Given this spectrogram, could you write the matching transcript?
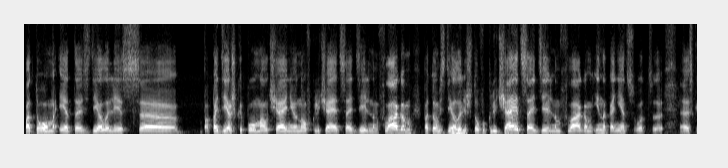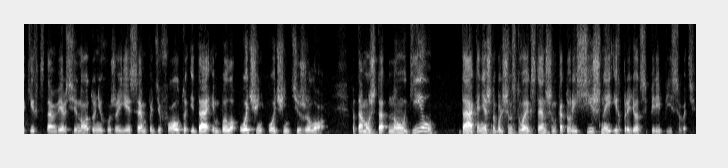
потом это сделали с э, поддержкой по умолчанию, но включается отдельным флагом, потом сделали, что выключается отдельным флагом, и, наконец, вот э, с каких-то там версий нот у них уже ESM по дефолту, и да, им было очень-очень тяжело, потому что NoGill да, конечно, большинство экстеншн, которые сишные, их придется переписывать.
